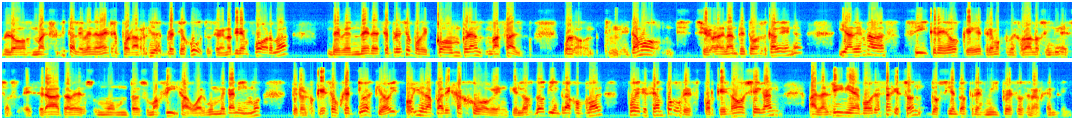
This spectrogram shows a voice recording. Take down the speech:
los mayoristas le venden a ellos por arriba del precio justo, o sea, que no tienen forma de vender a ese precio porque compran más alto. Bueno, necesitamos llevar adelante toda la cadena y además sí creo que tenemos que mejorar los ingresos. Eh, será a través de un monto de suma fija o algún mecanismo, pero lo que es objetivo es que hoy, hoy una pareja joven, que los dos tienen trabajo formal, puede que sean pobres porque no llegan a la línea de pobreza que son 203 mil pesos en Argentina.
